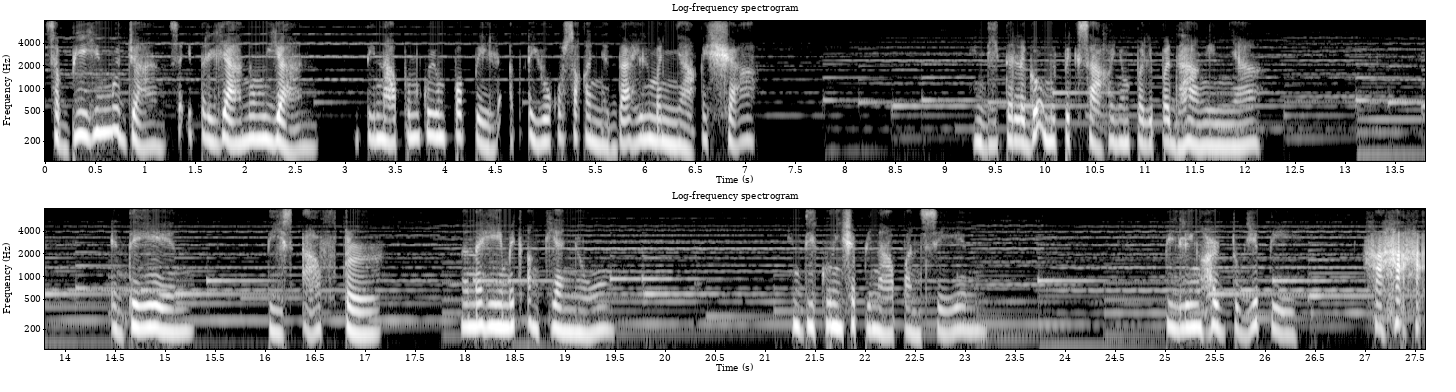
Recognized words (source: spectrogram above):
Sabihin mo dyan sa Italianong yan, tinapon ko yung papel at ayoko sa kanya dahil manyakis siya. Hindi talaga umipik sa akin yung palipad hangin niya. And then, days after, na nahimik ang kiyan niyo, hindi ko rin siya pinapansin. Feeling hard to get eh. Ha ha ha.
